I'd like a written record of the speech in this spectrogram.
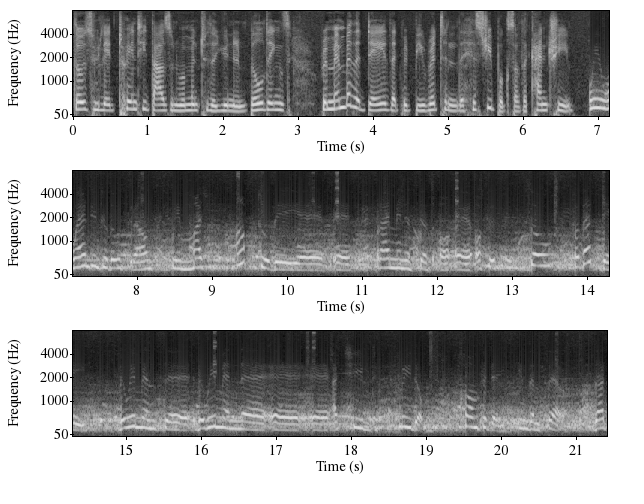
Those who led 20,000 women to the union buildings remember the day that would be written in the history books of the country. We went into those grounds, we marched up to the uh, uh, Prime Minister's uh, office. So for that day, the, women's, uh, the women uh, uh, achieved freedom, confidence in themselves, that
